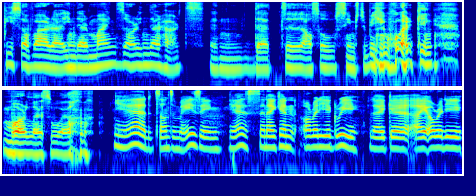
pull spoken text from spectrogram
piece of Ara in their minds or in their hearts, and that uh, also seems to be working more or less well. yeah, that sounds amazing. Yes, and I can already agree. Like, uh, I already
